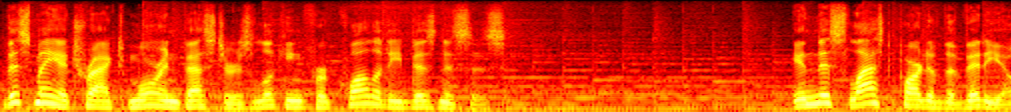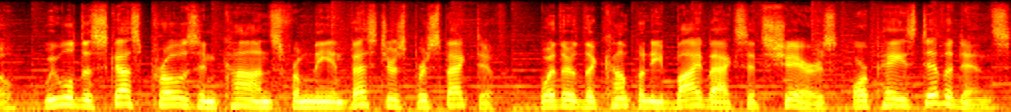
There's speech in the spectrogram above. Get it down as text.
This may attract more investors looking for quality businesses. In this last part of the video, we will discuss pros and cons from the investor's perspective, whether the company buybacks its shares or pays dividends.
